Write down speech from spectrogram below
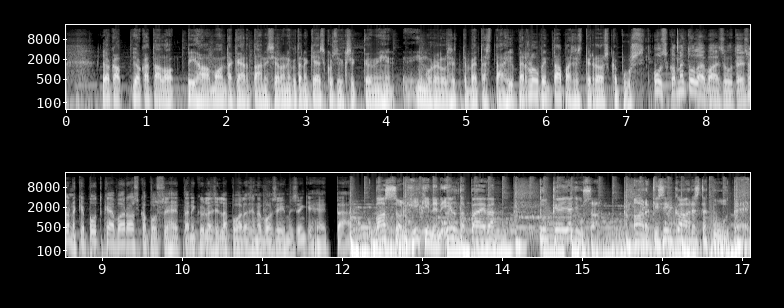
joka, joka talo pihaa monta kertaa, niin siellä on niin tämmöinen keskusyksikkö, mihin imurilla sitten vetästään hyperloopin tapaisesti roskapussit. Uskomme tulevaisuuteen. Jos jonnekin putkeen voi roskapussi heittää, niin kyllä sillä puolella sinne voisi ihmisenkin heittää. Basson hikinen iltapäivä, tukee ja jusa. Arkisin kahdesta kuuteen.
